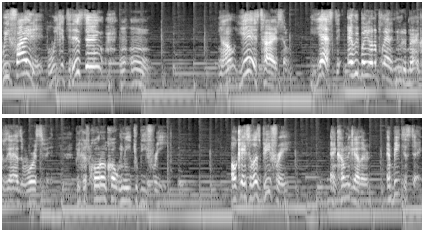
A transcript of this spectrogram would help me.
We fight it. But we get to this thing, mm-mm. You know, yeah, it's tiresome yes, everybody on the planet knew that America was going to have the worst of it because, quote unquote, we need to be free. Okay, so let's be free and come together and beat this thing.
